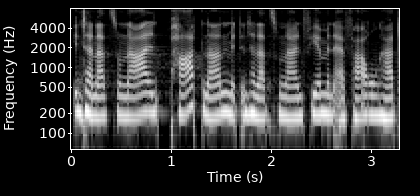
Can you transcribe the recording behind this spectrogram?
internationalen Partnern, mit internationalen Firmen Erfahrung hat,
